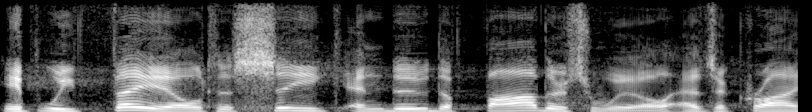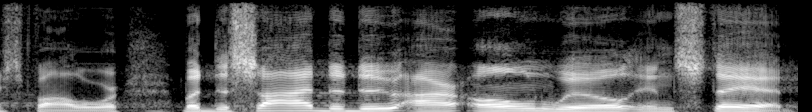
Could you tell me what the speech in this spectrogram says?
if we fail to seek and do the Father's will as a Christ follower, but decide to do our own will instead,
